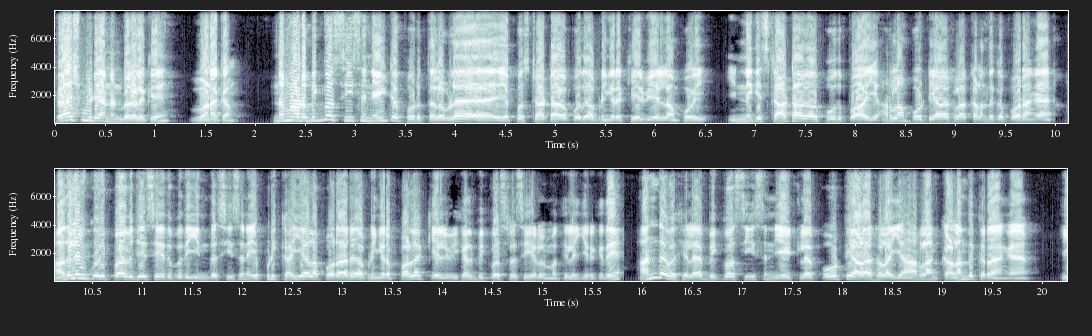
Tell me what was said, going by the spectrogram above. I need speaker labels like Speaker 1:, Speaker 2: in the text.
Speaker 1: Rash media நண்பர்களுக்கு வணக்கம். நம்மளோட பிக் பாஸ் சீசன் எயிட்டை பொறுத்தளவுல எப்போ ஸ்டார்ட் ஆக போகுது அப்படிங்கிற கேள்வியெல்லாம் போய் இன்னைக்கு ஸ்டார்ட் ஆக போகுதுப்பா யாரெல்லாம் போட்டியாளர்களா கலந்துக்க போறாங்க அதுலயும் குறிப்பா விஜய் சேதுபதி இந்த சீசனை எப்படி கையாள போறாரு அப்படிங்கிற பல கேள்விகள் பிக் பாஸ் ரசிகர்கள் மத்தியில இருக்குது. அந்த வகையில பிக் பாஸ் சீசன் எயிட்ல போட்டியாளர்களா யாரெல்லாம் கலந்துக்கிறாங்க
